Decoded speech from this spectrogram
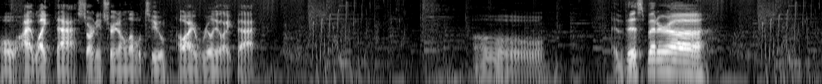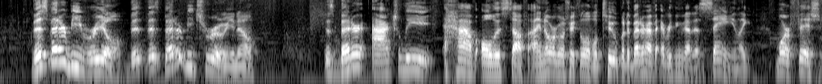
Oh, I like that. Starting straight on level 2. Oh, I really like that. Oh. This better, uh... This better be real. This, this better be true, you know? This better actually have all this stuff. I know we're going straight to level 2, but it better have everything that it's saying. Like, more fish.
